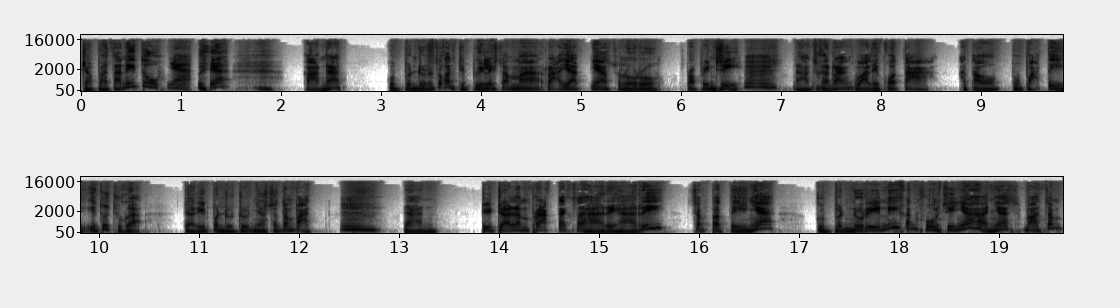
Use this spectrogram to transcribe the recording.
jabatan itu ya. ya karena gubernur itu kan dipilih sama rakyatnya seluruh provinsi Mm-mm. nah sekarang wali kota atau bupati itu juga dari penduduknya setempat Hmm. dan di dalam praktek sehari-hari sepertinya gubernur ini kan fungsinya hanya semacam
